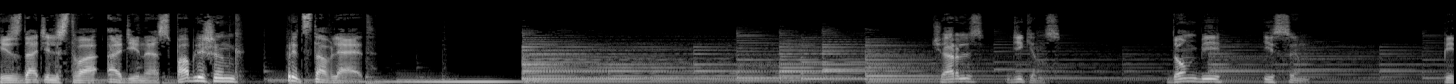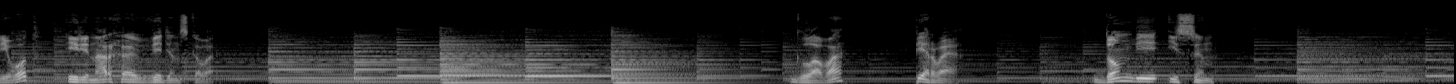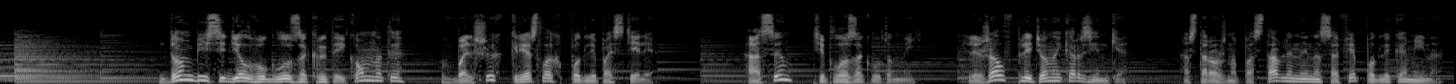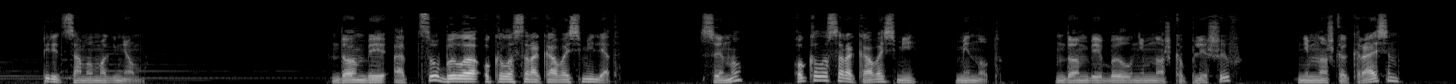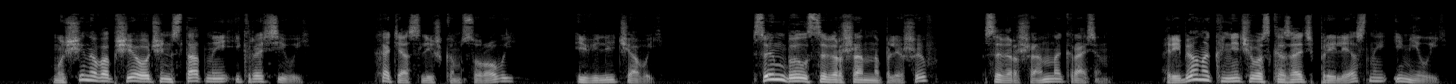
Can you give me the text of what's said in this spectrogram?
Издательство 1С Паблишинг представляет. Чарльз Диккенс. Домби и сын Перевод Иринарха Веденского. Глава первая. Домби и сын Домби сидел в углу закрытой комнаты в больших креслах подле постели. А сын, тепло закутанный, лежал в плетеной корзинке, осторожно поставленной на софе подле камина, перед самым огнем. Домби отцу было около 48 лет, сыну — около 48 минут. Домби был немножко плешив, немножко красен, Мужчина вообще очень статный и красивый, хотя слишком суровый и величавый. Сын был совершенно плешив, совершенно красен. Ребенок, нечего сказать, прелестный и милый,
